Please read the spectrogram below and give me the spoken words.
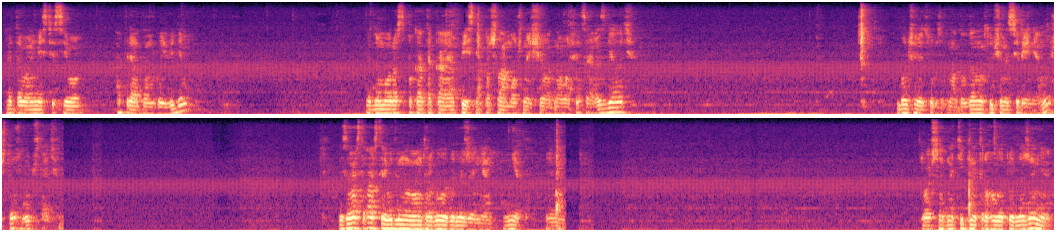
Этого вместе с его отрядом выведем. Я думаю, раз пока такая песня пошла, можно еще одного офицера сделать. Больше ресурсов надо, в данном случае население. Ну что ж, будет стать. Государство Австрии выдвинуло вам торговое предложение. Нет, не надо. Ваше однотипное торговое предложение.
